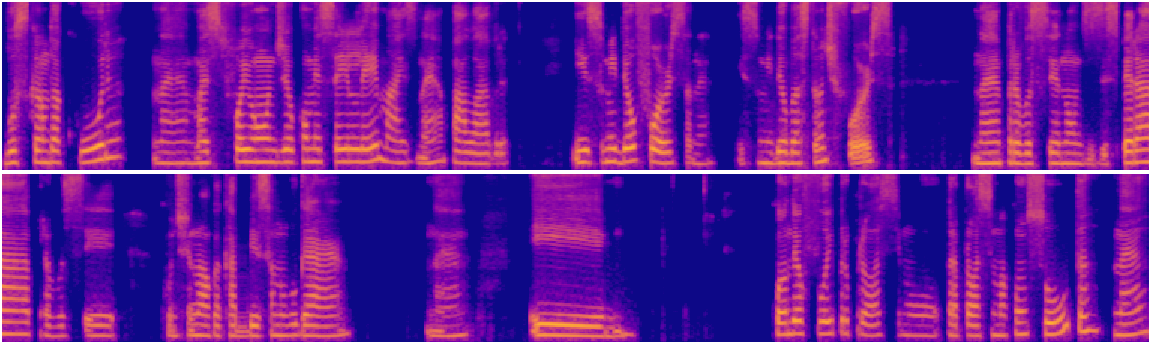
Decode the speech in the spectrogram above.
buscando a cura, né? Mas foi onde eu comecei a ler mais, né, a palavra. E isso me deu força, né? Isso me deu bastante força, né, para você não desesperar, para você continuar com a cabeça no lugar, né? E quando eu fui para o próximo, para a próxima consulta, né?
